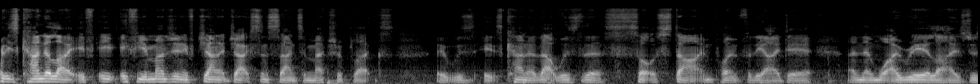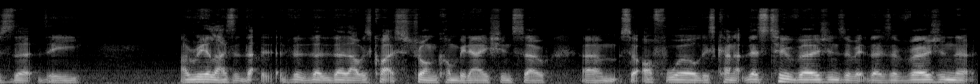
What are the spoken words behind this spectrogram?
it's kind of like if if you imagine if Janet Jackson signed to Metroplex it was it's kind of that was the sort of starting point for the idea. And then what i realized was that the i realized that that, that, that, that was quite a strong combination. So um, so off world is kind of there's two versions of it. There's a version that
